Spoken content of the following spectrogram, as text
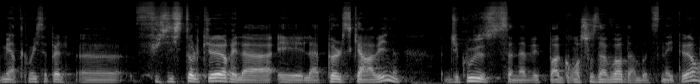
merde, comment il s'appelle Fusil Stalker et la, et la Pulse carabine. Du coup, ça n'avait pas grand chose à voir d'un mode sniper.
